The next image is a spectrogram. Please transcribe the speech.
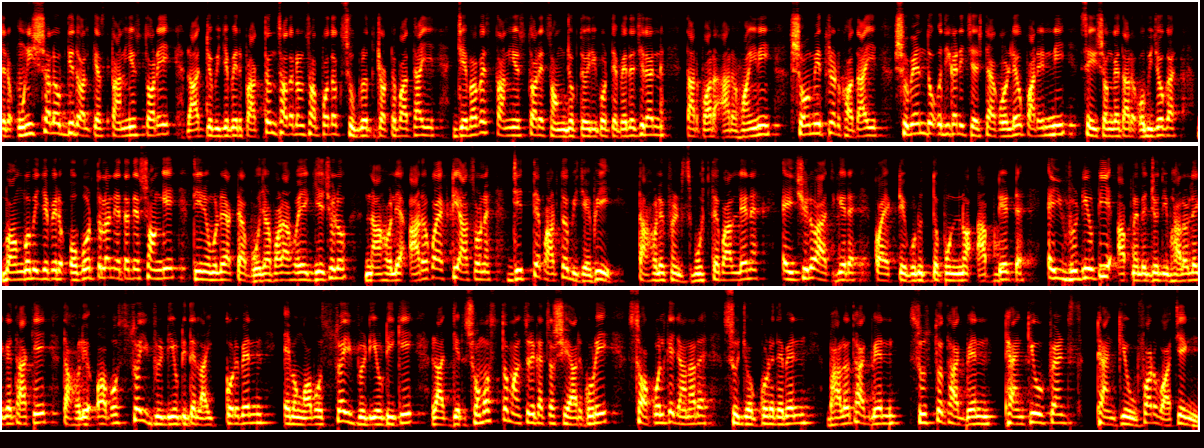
সাল অবধি দলকে স্থানীয় স্তরে রাজ্য বিজেপির প্রাক্তন সাধারণ সম্পাদক সুব্রত চট্টোপাধ্যায় যেভাবে স্থানীয় স্তরে সংযোগ তৈরি করতে পেরেছিলেন, তারপর আর হয়নি। সৌমিত্রের কথায়, শুভেন্দু অধিকারী চেষ্টা করলেও পারেননি। সেই সঙ্গে তার অভিযোগ বঙ্গ বিজেপির ওপরতলা নেতাদের সঙ্গে তৃণমূলের একটা বোঝাপড়া হয়ে গিয়েছিল। না হলে আরও কয়েকটি আসন জিততে পারত বিজেপি। তাহলে ফ্রেন্ডস বুঝতে পারলেন, এই ছিল আজকের কয়েকটি গুরুত্বপূর্ণ আপডেট এই ভিডিওটি আপনাদের যদি ভালো লেগে থাকে, তাহলে অবশ্যই ভিডিওটিতে লাইক করবেন এবং অবশ্যই ভিডিওটিকে রাজ্যের সমস্ত মানুষের কাছে শেয়ার করে সকলকে জানার সুযোগ করে দেবেন। ভালো থাকবেন, সুস্থ থাকবেন। Thank you friends thank you for watching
